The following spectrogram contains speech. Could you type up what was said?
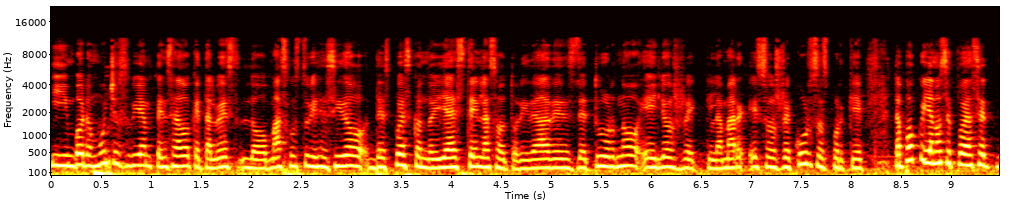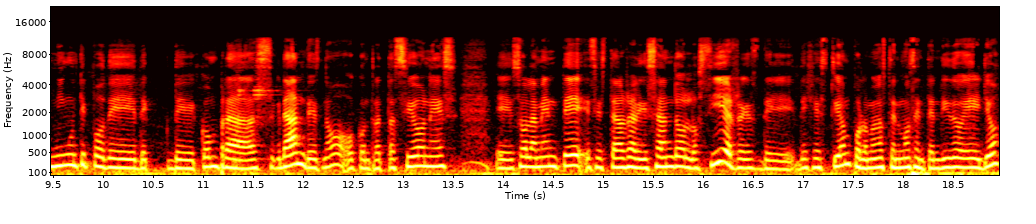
y bueno, muchos hubieran pensado que tal vez lo más justo hubiese sido después cuando ya estén las autoridades de turno, ellos reclamar esos recursos, porque tampoco ya no se puede hacer ningún tipo de, de, compras grandes, ¿no? O contrataciones, eh, solamente se está realizando los cierres de, de, gestión, por lo menos tenemos entendido ello,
